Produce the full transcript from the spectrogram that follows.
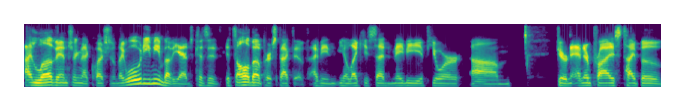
I love answering that question. Like, well, what do you mean by the edge? Because it, it's all about perspective. I mean, you know, like you said, maybe if you're um, if you're an enterprise type of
